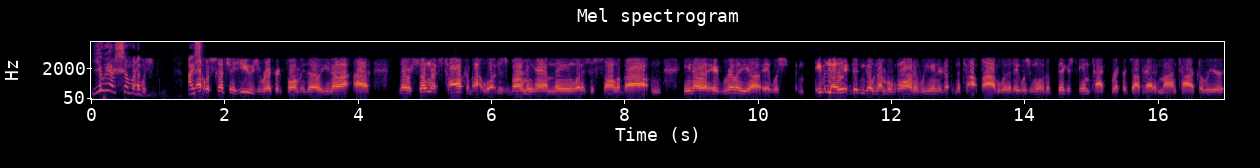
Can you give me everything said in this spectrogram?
you have some of the. Was, I, that was such a huge record for me, though. You know, I, I there was so much talk about what does Birmingham mean, what is this song about, and you know, it really uh, it was even though it didn't go number one and we ended up in the top five with it, it was one of the biggest impact records I've had in my entire career,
